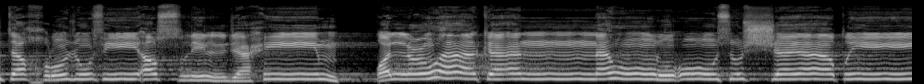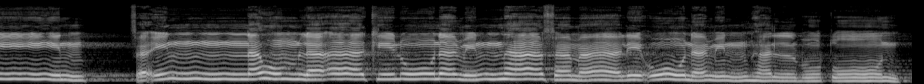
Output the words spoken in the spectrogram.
تخرج في أصل الجحيم. طلعها كأنه رؤوس الشياطين فإنهم لآكلون منها فمالئون منها البطون.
